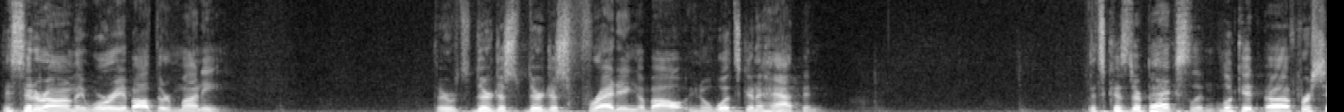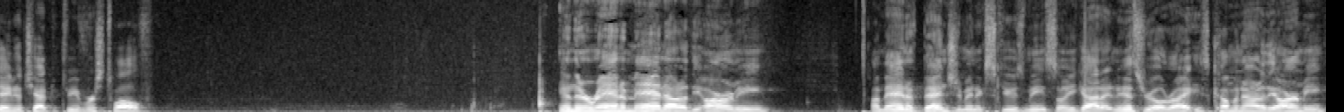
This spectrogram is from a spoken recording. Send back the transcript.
They sit around and they worry about their money. They're, they're, just, they're just fretting about, you know, what's going to happen. It's because they're backslidden. Look at uh, 1 Samuel chapter 3, verse 12. And there ran a man out of the army, a man of Benjamin, excuse me. So he got it in Israel, right? He's coming out of the army.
